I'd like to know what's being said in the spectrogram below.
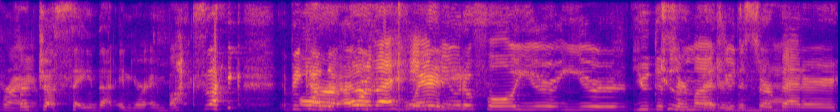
for just saying that in your inbox like because or, of, or the hey waiting. beautiful you're you're You too deserve much better you deserve that. better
